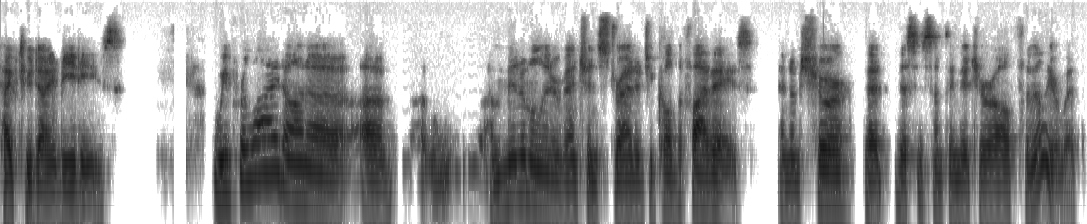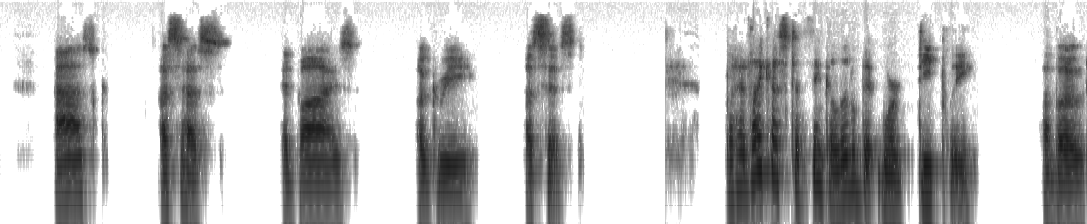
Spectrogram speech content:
type 2 diabetes, We've relied on a, a, a minimal intervention strategy called the five A's. And I'm sure that this is something that you're all familiar with. Ask, assess, advise, agree, assist. But I'd like us to think a little bit more deeply about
